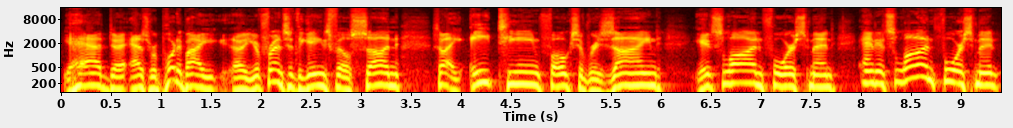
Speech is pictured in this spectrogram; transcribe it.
You had, uh, as reported by uh, your friends at the Gainesville Sun, so like 18 folks have resigned. It's law enforcement, and it's law enforcement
